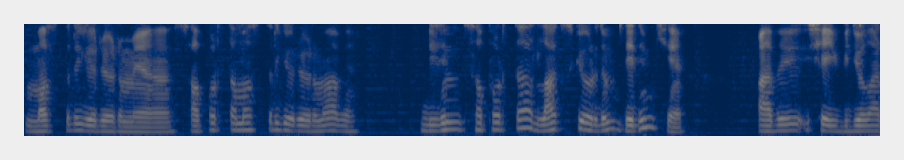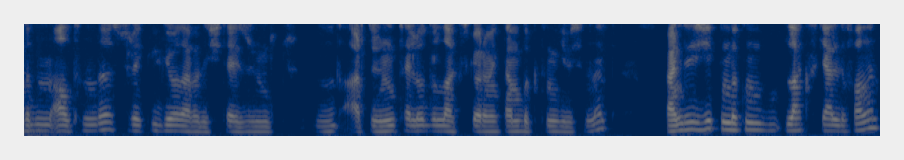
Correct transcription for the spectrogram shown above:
Master'ı görüyorum ya. Support'ta Master'ı görüyorum abi. Bizim support'ta Lux gördüm. Dedim ki abi şey videoların altında sürekli diyorlardı işte Zümrüt artık Zümrüt Elo'da Lux görmekten bıktım gibisinden. Ben de diyecektim bakın Lux geldi falan.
